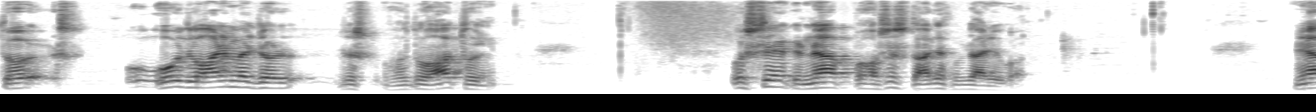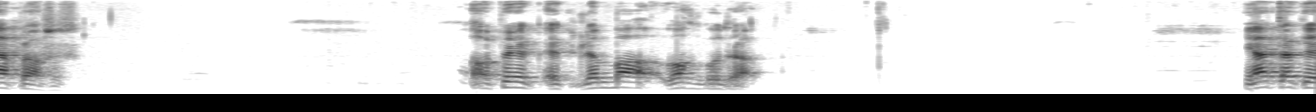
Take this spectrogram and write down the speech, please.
تو وہ زمانے میں جو وجوہات ہوئی اس سے ایک نیا پروسیس تاریخ میں جاری ہوا نیا پروسیس اور پھر ایک, ایک لمبا وقت گزرا یہاں تک کہ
